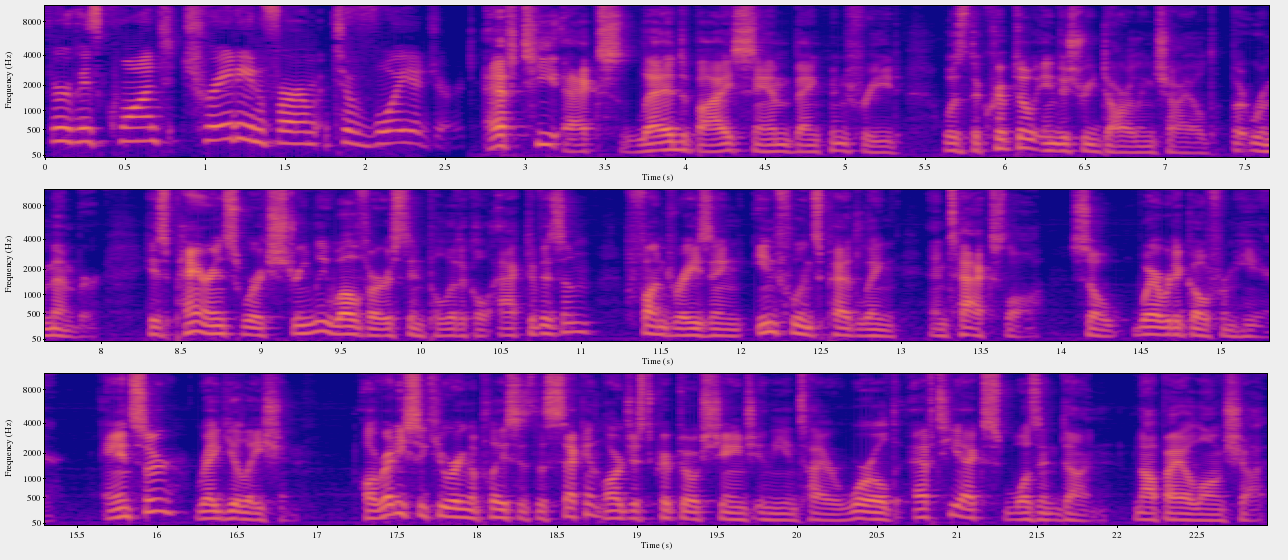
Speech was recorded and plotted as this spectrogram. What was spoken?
through his quant trading firm to Voyager. FTX, led by Sam Bankman Fried, was the crypto industry darling child, but remember, his parents were extremely well versed in political activism, fundraising, influence peddling, and tax law. So, where would it go from here? Answer regulation. Already securing a place as the second largest crypto exchange in the entire world, FTX wasn't done, not by a long shot.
